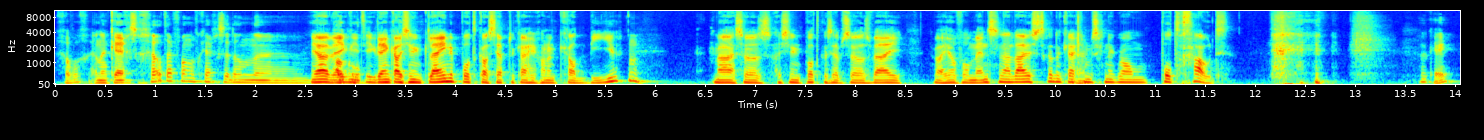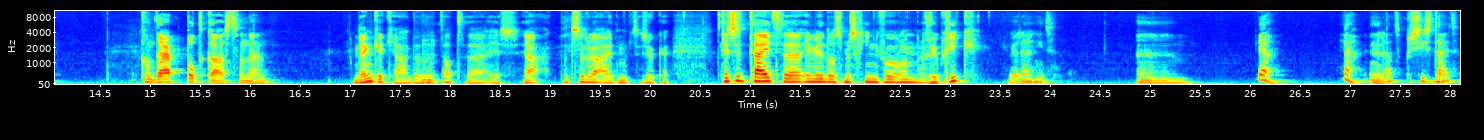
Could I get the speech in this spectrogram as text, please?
Grappig. En dan krijgen ze geld daarvan of krijgen ze dan... Ja, weet ik niet. Ik denk als je een kleine podcast hebt, dan krijg je gewoon een krat bier. Hm. Maar zoals, als je een podcast hebt zoals wij, waar heel veel mensen naar luisteren, dan krijg je Ja. misschien ook wel een pot goud. Oké. Komt daar podcast vandaan? Denk ik, ja, dat Hm. het dat eh, is. Ja, dat zullen we uit moeten zoeken. Is het tijd eh, inmiddels misschien voor een rubriek? Ik weet eigenlijk niet. Ehm, ja. Ja, inderdaad. Precies tijd.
